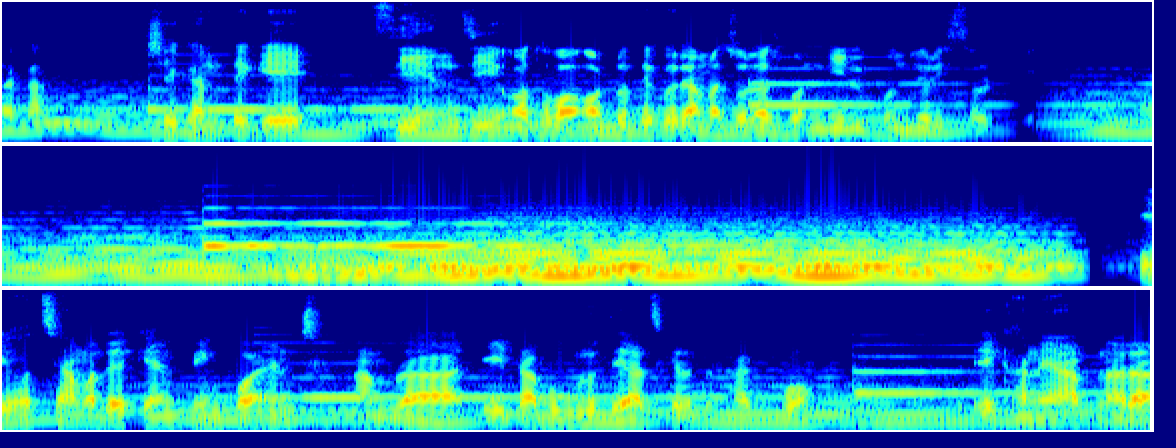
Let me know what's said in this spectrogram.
টাকা। সেখান থেকে সিএনজি অথবা অটোতে করে আমরা চলে আসব নীলকুঞ্জ রিসোর্টে এই হচ্ছে আমাদের ক্যাম্পিং পয়েন্ট আমরা এই তাঁবুগুলোতে আজকে রাতে থাকব। এখানে আপনারা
